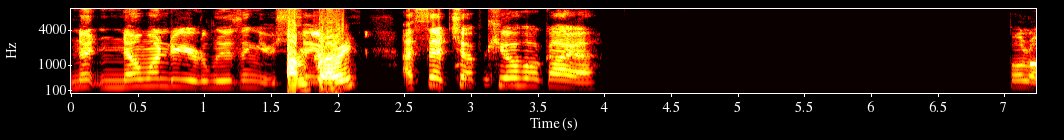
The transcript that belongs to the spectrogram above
No, no wonder you're losing your I'm shit. sorry. I said chup क्यों हो गया? Bolo.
